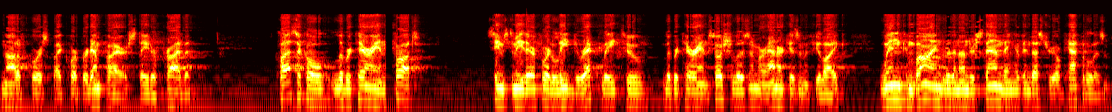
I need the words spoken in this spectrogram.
not, of course, by corporate empire, state or private. Classical libertarian thought seems to me, therefore, to lead directly to libertarian socialism, or anarchism, if you like, when combined with an understanding of industrial capitalism.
